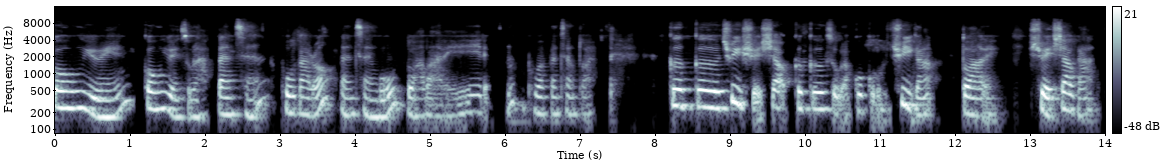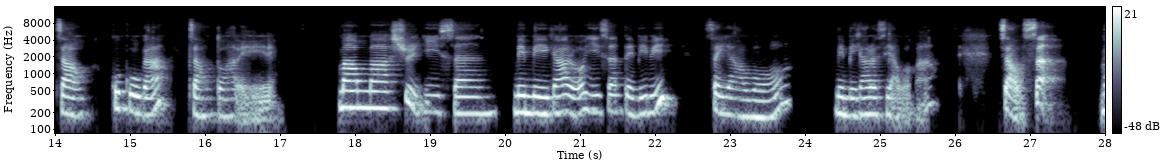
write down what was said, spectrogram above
公园公园ဆိုတာပန်းခြံဖိုးကတော့ပန်းခြံကိုသွားပါတယ်တဲ့နော်ဖိုးကပန်းခြံသွားတယ်哥哥去学校哥哥ဆိုတာကိုကို去ကသွားတယ်学校ကကျောင်းကိုကိုကကျောင်းသွားတယ်တဲ့妈妈是医生မေမေကတော့医生သင်ပြီးပြီ ဆရာဝန်မေမေကတော့ဆရာဝန်ပါ早上မ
